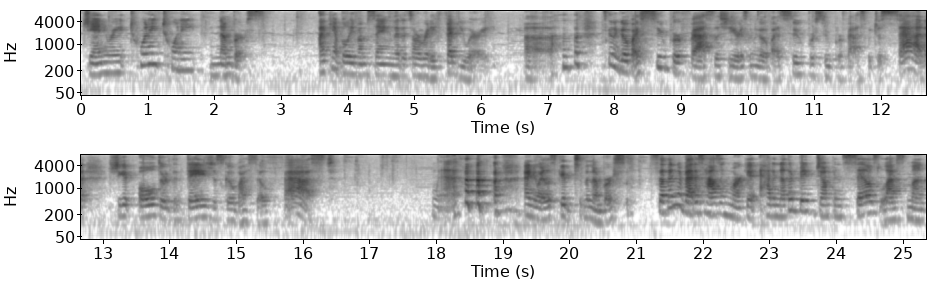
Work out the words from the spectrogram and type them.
January 2020 numbers. I can't believe I'm saying that it's already February. Uh, it's gonna go by super fast this year. It's gonna go by super, super fast, which is sad. As you get older, the days just go by so fast. anyway, let's get to the numbers. Southern Nevada's housing market had another big jump in sales last month,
